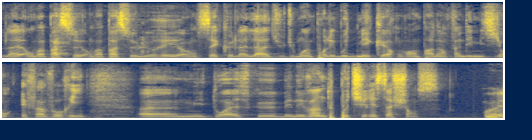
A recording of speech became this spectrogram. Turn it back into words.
là, on va va pas se leurrer. On sait que là, du, du moins pour les bootmakers, on va en parler en fin d'émission, est favori. Euh, mais toi, est-ce que Benevent peut tirer sa chance? Oui,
